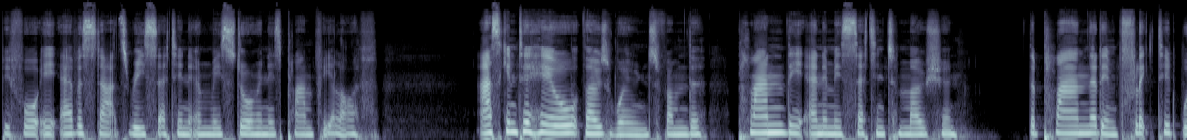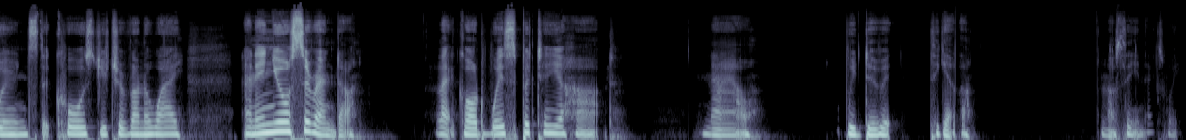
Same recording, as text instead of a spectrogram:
before it ever starts resetting and restoring His plan for your life. Ask Him to heal those wounds from the plan the enemy set into motion, the plan that inflicted wounds that caused you to run away. And in your surrender, let God whisper to your heart, Now we do it together. And I'll see you next week.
